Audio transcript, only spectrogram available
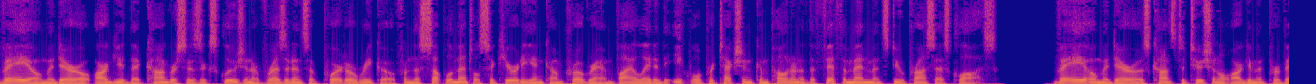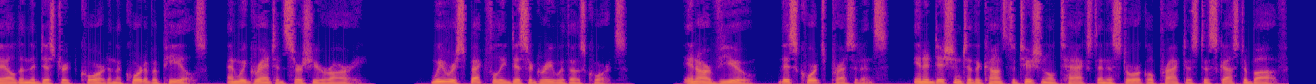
Vaello Madero argued that Congress's exclusion of residents of Puerto Rico from the Supplemental Security Income Program violated the equal protection component of the Fifth Amendment's Due Process Clause. Vaello Madero's constitutional argument prevailed in the District Court and the Court of Appeals, and we granted certiorari. We respectfully disagree with those courts. In our view, this court's precedents, in addition to the constitutional text and historical practice discussed above,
